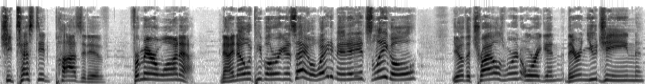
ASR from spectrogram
She tested positive for marijuana. Now, I know what people are going to say. Well, wait a minute, it's legal. You know, the trials were in Oregon, they're in Eugene.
